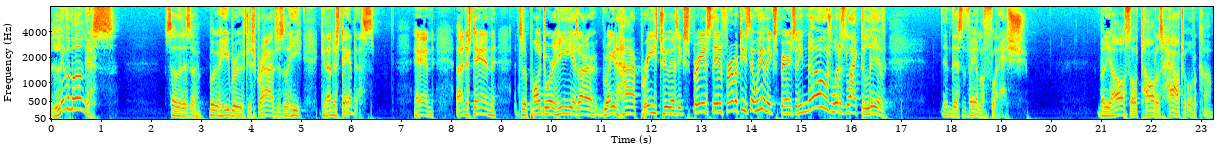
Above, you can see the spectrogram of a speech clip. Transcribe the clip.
live among us, so that as the book of Hebrews describes so that He can understand us and understand to the point where he is our great high priest who has experienced the infirmities that we have experienced and he knows what it's like to live in this veil of flesh. But he also taught us how to overcome.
